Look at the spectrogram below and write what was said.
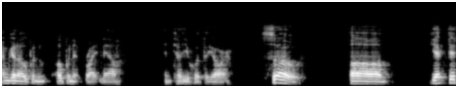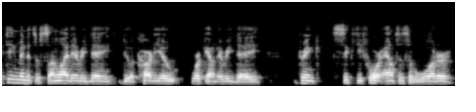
I'm going to open open it right now and tell you what they are. So, uh, get 15 minutes of sunlight every day. Do a cardio workout every day. Drink 64 ounces of water.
